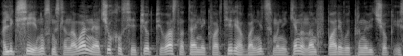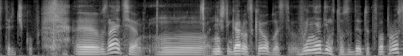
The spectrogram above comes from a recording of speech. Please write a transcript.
Алексей, ну в смысле Навальный, очухался и пьет пивас на тайной квартире, а в больнице манекена нам впаривают про новичок и старичков. Э, вы знаете, Нижегородская область, вы не один, кто задает этот вопрос.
